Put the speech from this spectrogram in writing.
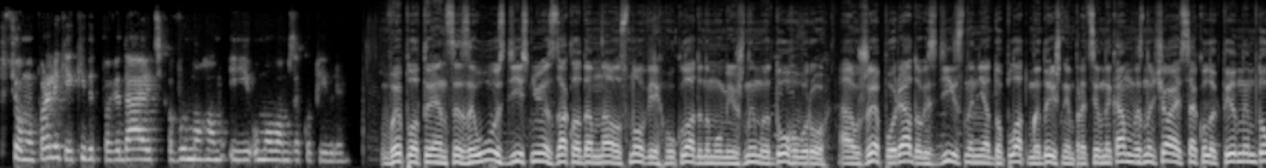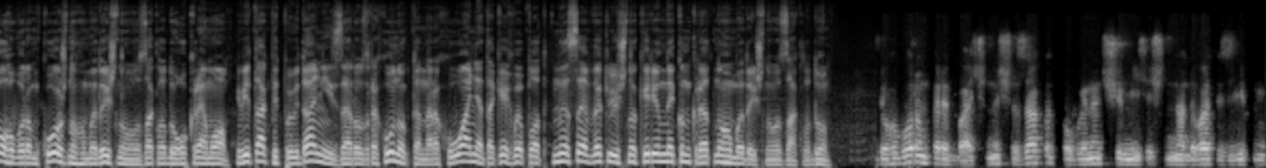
в цьому переліку, які відповідають вимогам і умовам закупівлі. Виплати НСЗУ здійснює закладам на основі укладеному між ними договору. А вже порядок здійснення доплат медичним працівникам визначається колективним договором кожного медичного закладу окремо. Відтак відповідальність за розрахунок та нарахування таких виплат несе виключно керівник конкретного медичного закладу. Договором передбачено, що заклад повинен щомісячно надавати звітну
